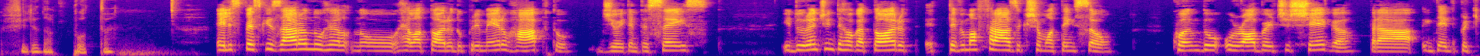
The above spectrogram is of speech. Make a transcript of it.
Filho da puta. Eles pesquisaram no, no relatório do primeiro rapto, de 86, e durante o interrogatório eh, teve uma frase que chamou a atenção. Quando o Robert chega entender, porque,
